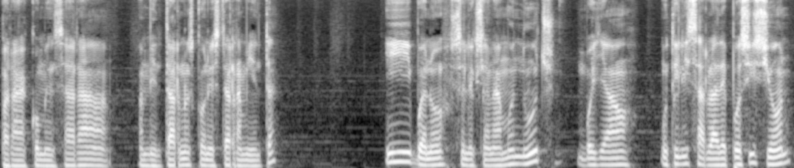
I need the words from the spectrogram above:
para comenzar a ambientarnos con esta herramienta. Y bueno, seleccionamos Nudge. Voy a utilizar la de posición.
